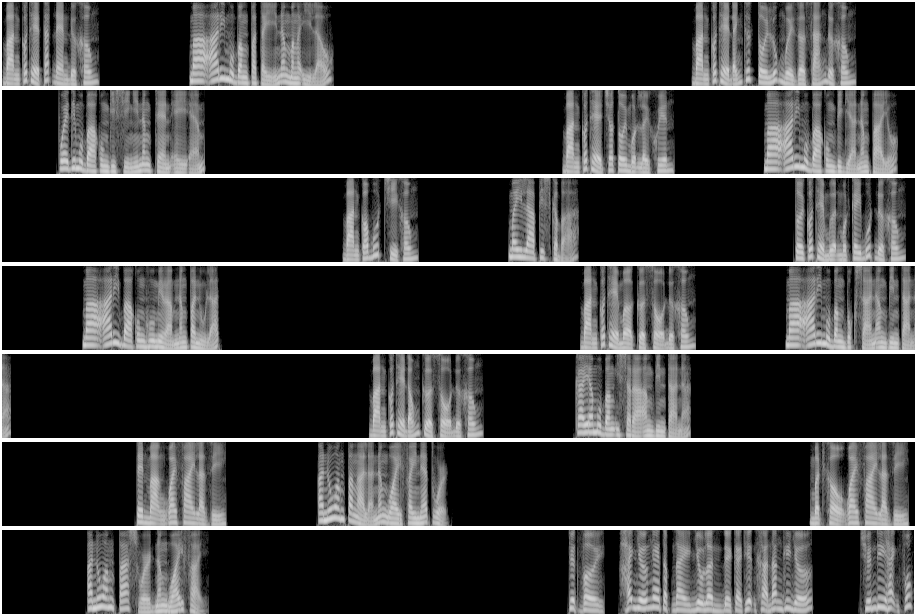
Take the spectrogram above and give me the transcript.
Bạn có thể tắt đèn được không? Maaari mo bang patayin ang mga ilaw? Bạn có thể đánh thức tôi lúc 10 giờ sáng được không? Pwede mo ba akong gisingin ng 10 a.m.? Bạn có thể cho tôi một lời khuyên. Maaari mo ba akong bigyan ng payo? Bạn có bút chì không? May lapis ka ba? Tôi có thể mượn một cây bút được không? Maaari ba akong humiram ng panulat? Bạn có thể mở cửa sổ được không? Maaari mo bang buksan ang bintana? Bạn có thể đóng cửa sổ được không? Kaya mo bang isara ang bintana? Tên mạng Wi-Fi là gì? Ano ang pangalan ng Wi-Fi network? Mật khẩu Wi-Fi là gì? Ano ang password ng Wi-Fi? Tuyệt vời! Hãy nhớ nghe tập này nhiều lần để cải thiện khả năng ghi nhớ. Chuyến đi hạnh phúc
